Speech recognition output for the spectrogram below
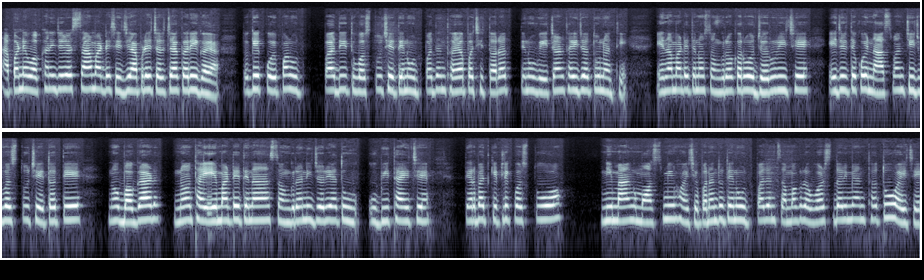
આપણને વખાણની જરૂરિયાત શા માટે છે? જે આપણે ચર્ચા કરી ગયા. તો કે કોઈપણ ઉત્પાદિત વસ્તુ છે તેનું ઉત્પાદન થયા પછી તરત તેનું વેચાણ થઈ જતું નથી. એના માટે તેનો સંગ્રહ કરવો જરૂરી છે. એ જ રીતે કોઈ નાશવંત ચીજવસ્તુ છે તો તે નો બગાડ ન થાય એ માટે તેના સંગ્રહની જરૂરિયાત ઊભી થાય છે. ત્યારબાદ કેટલીક વસ્તુઓની માંગ મોસમી હોય છે, પરંતુ તેનું ઉત્પાદન સમગ્ર વર્ષ દરમિયાન થતું હોય છે,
